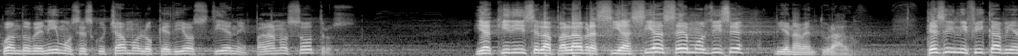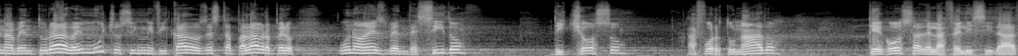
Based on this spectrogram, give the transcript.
cuando venimos, escuchamos lo que Dios tiene para nosotros. Y aquí dice la palabra, si así hacemos, dice, bienaventurado. ¿Qué significa bienaventurado? Hay muchos significados de esta palabra, pero uno es bendecido, dichoso, afortunado, que goza de la felicidad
